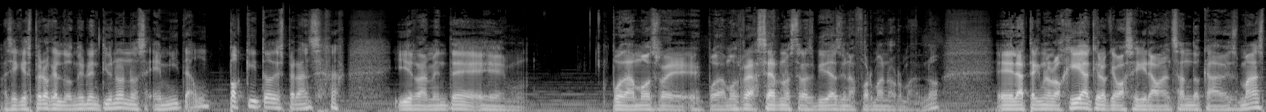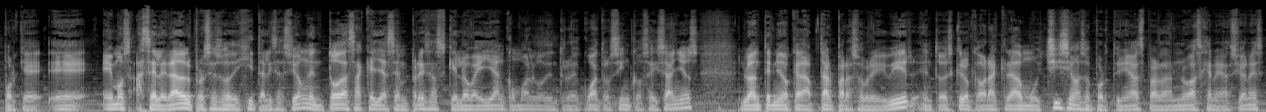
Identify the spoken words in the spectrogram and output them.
Así que espero que el 2021 nos emita un poquito de esperanza y realmente em, podamos, podamos rehacer nuestras vidas de una forma normal, ¿no? Eh, la tecnología creo que va a seguir avanzando cada vez más porque eh, hemos acelerado el proceso de digitalización en todas aquellas empresas que lo veían como algo dentro de 4, 5, 6 años. Lo han tenido que adaptar para sobrevivir. Entonces creo que ahora ha creado muchísimas oportunidades para las nuevas generaciones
